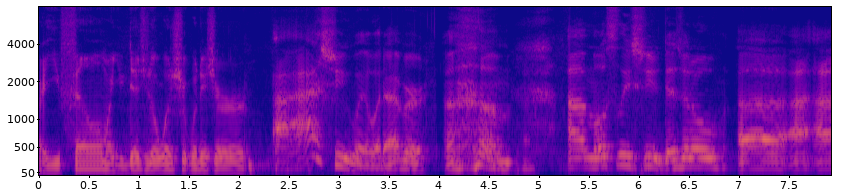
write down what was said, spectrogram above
are you film? Are you digital? What is your, what is your I, I shoot with whatever. Um, I mostly shoot digital. Uh, I, I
